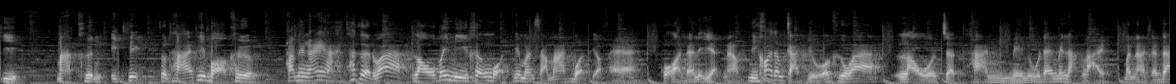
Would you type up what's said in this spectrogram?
ที่ มากขึ้น อีกทริคสุดท้ายที่บอกคือทำยังไงอะถ้าเกิดว่าเราไม่มีเครื่องบดที่มันสามารถบดกาแฟพวกอ่อนได้ละเอียดนะครับ มีข้อจำกัดอยู่ก็คือว่าเราจะทานเมนูได้ไม่หลากหลาย มันอาจจะได้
